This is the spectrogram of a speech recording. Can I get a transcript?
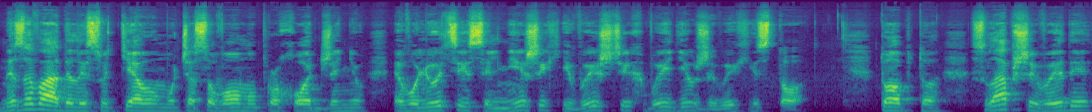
не завадили суттєвому часовому проходженню еволюції сильніших і вищих видів живих істот. Тобто слабші види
